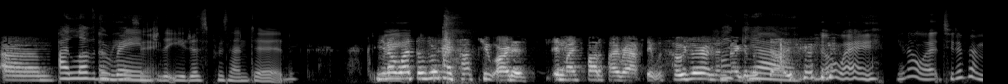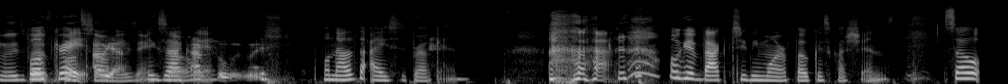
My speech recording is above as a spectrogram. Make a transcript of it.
Um, I love the range that you just presented. you know what? Those were my top two artists in my Spotify Wrap. It was Hozier and then Heck Megan yeah. Thee Stallion. No way. You know what? Two different moods, Both but great. Both so Oh, yeah. amazing. so- Exactly. Absolutely. Well, now that the ice is broken, we'll get back to the more focused questions. So,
